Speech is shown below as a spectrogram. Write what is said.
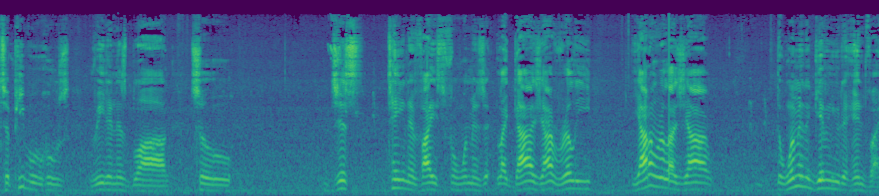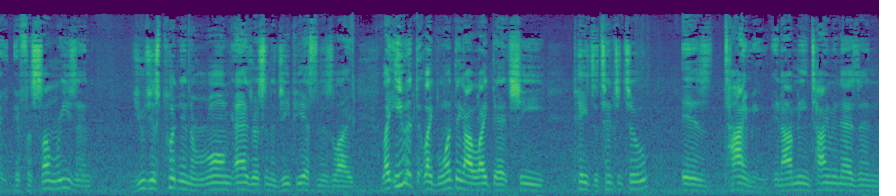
to people who's reading this blog, to just taking advice from women. Like guys, y'all really, y'all don't realize y'all, the women are giving you the invite, and for some reason, you just putting in the wrong address in the GPS, and it's like, like even like one thing I like that she pays attention to is timing, and I mean timing as in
